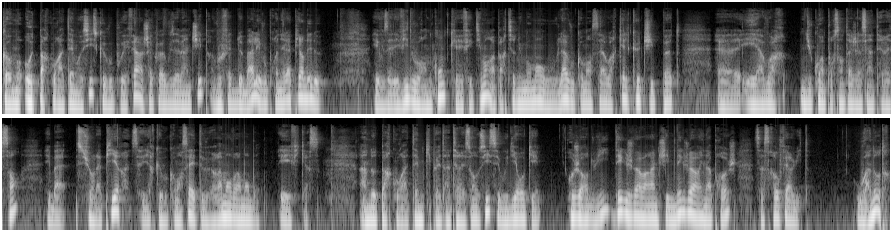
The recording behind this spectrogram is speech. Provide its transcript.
Comme autre parcours à thème aussi, ce que vous pouvez faire à chaque fois que vous avez un chip, vous faites deux balles et vous prenez la pire des deux. Et vous allez vite vous rendre compte qu'effectivement, à partir du moment où là, vous commencez à avoir quelques chip putts euh, et avoir du coup un pourcentage assez intéressant, et ben sur la pire, ça veut dire que vous commencez à être vraiment vraiment bon et efficace. Un autre parcours à thème qui peut être intéressant aussi, c'est vous dire ok, aujourd'hui, dès que je vais avoir un chip, dès que je vais avoir une approche, ça sera au fer 8. Ou un autre.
